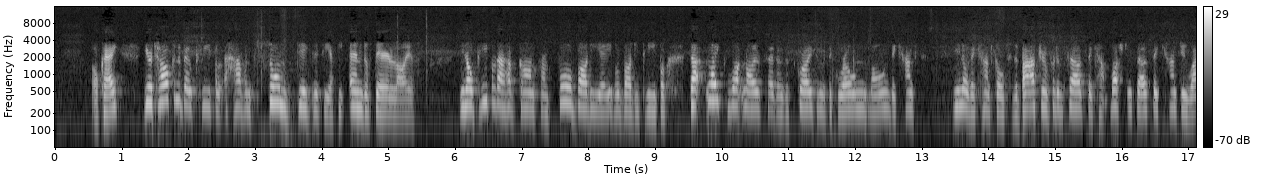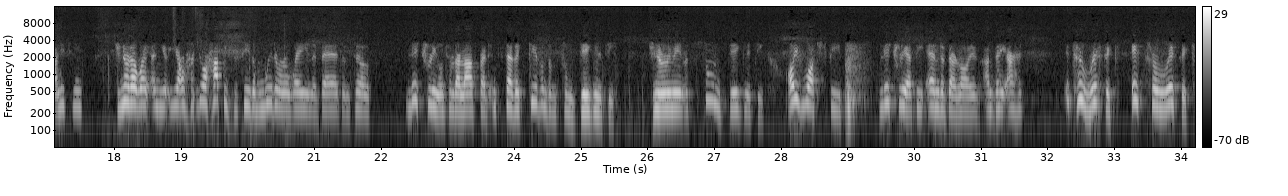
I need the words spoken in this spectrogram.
Okay? You're talking about people having some dignity at the end of their life. You know, people that have gone from full body, able bodied people that, like what Niall said and described them with the groan, the moan, they can't, you know, they can't go to the bathroom for themselves, they can't wash themselves, they can't do anything. Do you know that way? And you're, you're, happy to see them wither away in a bed until, literally until their last breath, instead of giving them some dignity. Do you know what I mean? It's some dignity. I've watched people literally at the end of their lives, and they are. It's horrific. It's horrific.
